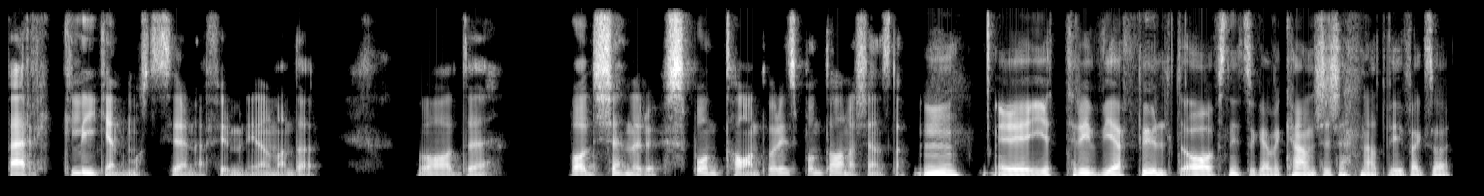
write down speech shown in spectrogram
verkligen måste se den här filmen innan man dör. Vad, eh, vad känner du spontant? Vad är din spontana känsla? Mm. Eh, I ett trivia-fyllt avsnitt så kan vi kanske känna att vi faktiskt har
